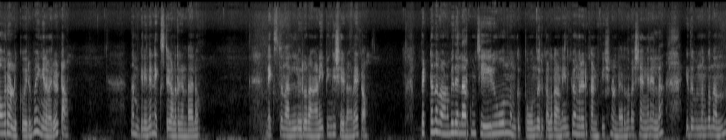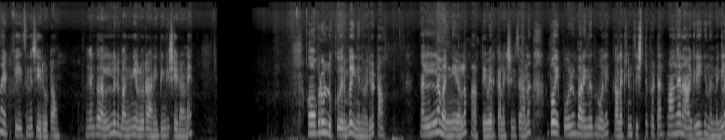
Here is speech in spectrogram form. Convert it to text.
ഓവറോൾ ലുക്ക് വരുമ്പോൾ ഇങ്ങനെ വരും കേട്ടോ. നമുക്കിതിന്റെ നെക്സ്റ്റ് കളർ കണ്ടാലോ. നെക്സ്റ്റ് നല്ലൊരു റാണി പിങ്ക് ഷെയ്ഡാണ് കേട്ടോ. പെട്ടെന്ന് കാണുമ്പോൾ ഇതെല്ലാവർക്കും ചേരുമോ എന്ന് നമുക്ക് തോന്നുന്ന ഒരു കളറാണ് എനിക്കും അങ്ങനെ ഒരു കൺഫ്യൂഷൻ ഉണ്ടായിരുന്നു. പക്ഷേ അങ്ങനെയല്ല. ഇത് നമുക്ക് നന്നായിട്ട് ഫേസിന് ചേരും കേട്ടോ. അങ്ങനത്തെ നല്ലൊരു ഭംഗിയുള്ള റാണി പിങ്ക് ഷെയ്ഡാണേ ഓവറോൾ ലുക്ക് വരുമ്പോൾ ഇങ്ങനെ വരും കേട്ടോ. നല്ല ഭംഗിയുള്ള പാർട്ടി വെയർ കളക്ഷൻസ് ആണ്. അപ്പോൾ എപ്പോഴും പറയുന്നത് പോലെ കളക്ഷൻസ് ഇഷ്ടപ്പെട്ടാൽ വാങ്ങാൻ ആഗ്രഹിക്കുന്നുണ്ടെങ്കിൽ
